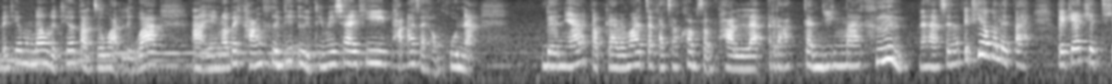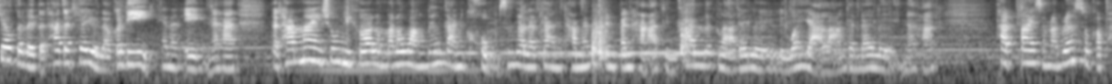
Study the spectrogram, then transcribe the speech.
ไปเที่ยวเมืองนอกหรือเที่ยวต่างจังหวัดหรือว่าอ่าอย่างน้อยไปค้างคืนที่อื่นที่ไม่ใช่่ที่พักอาศัยของคุณอะเดือนนี้กับกายเป็นว่าจะกระชับความสัมพันธ์และรักกันยิ่งมากขึ้นนะคะฉะนั้นไปเที่ยวกันเลยไปไปแก้เคล็ดเที่ยวกันเลย แต่ถ้าจะเที่ยวอยู่แล้วก็ดีแค่นั้นเองนะคะ แต่ถ้าไม่ช่วงนี้ก็ระมัดระวังเรื่องการข่มซึ่งกันและกันทำให้มันเป็นปัญหาถึงขั้นเลิกลาได้เลย หรือว่าหย่าร้างกันได้เลยนะคะ ถัดไปสำหรับเรื่องสุขภ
